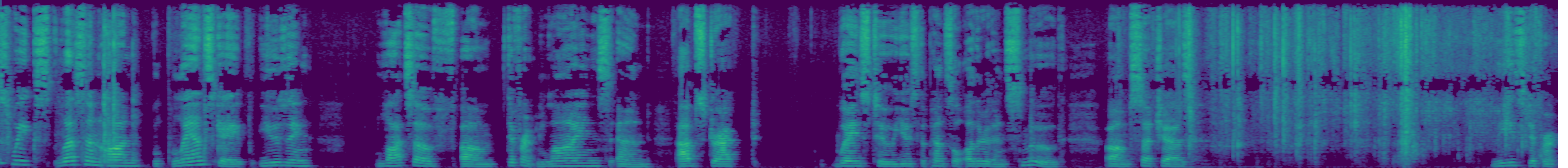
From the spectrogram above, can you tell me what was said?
this week's lesson on landscape using lots of um, different lines and abstract ways to use the pencil other than smooth, um, such as these different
